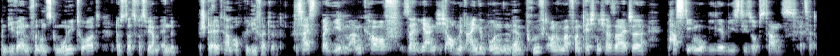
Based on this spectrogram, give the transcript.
und die werden von uns gemonitort, dass das, was wir am Ende bestellt haben, auch geliefert wird. Das heißt, bei jedem Ankauf seid ihr eigentlich auch mit eingebunden ja. und prüft auch nochmal von technischer Seite, passt die Immobilie, wie ist die Substanz etc.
